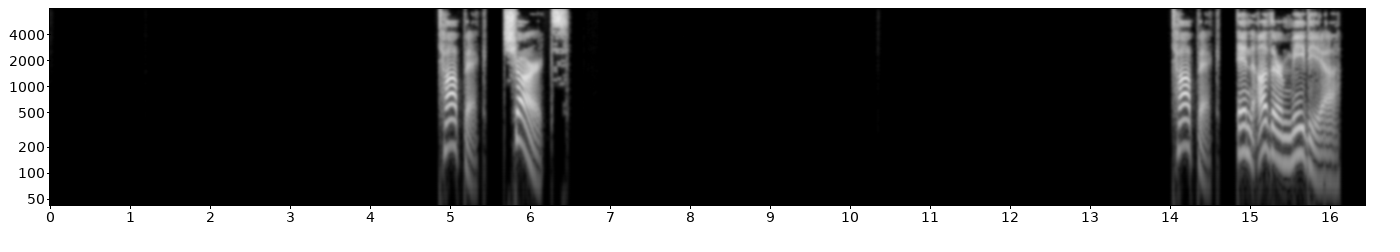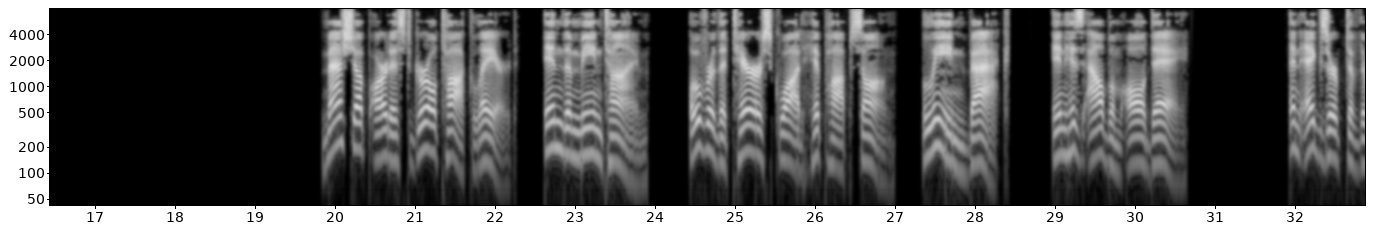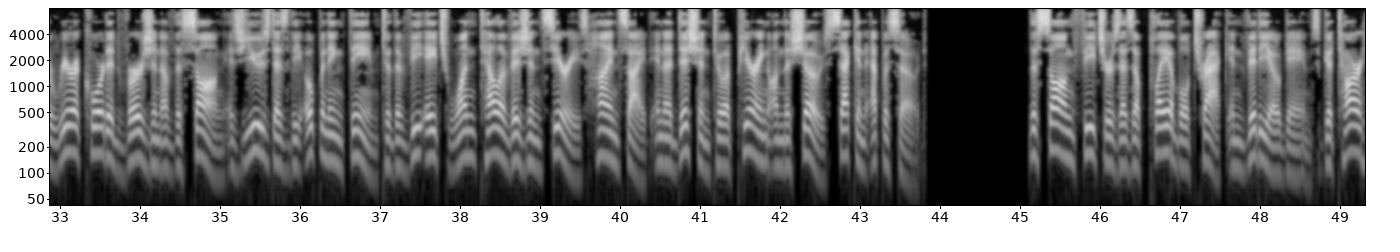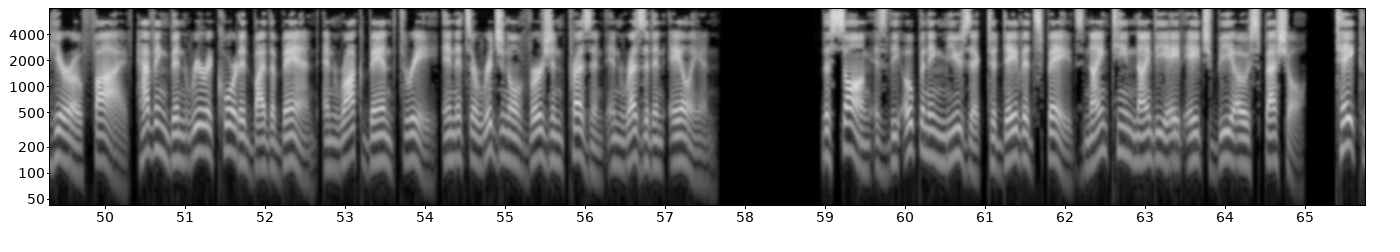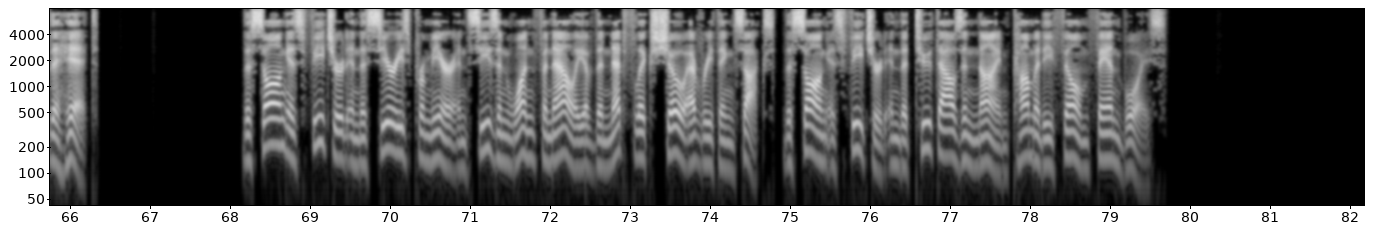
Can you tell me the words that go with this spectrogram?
Topic: Charts. Topic: In other media. Mashup artist Girl Talk layered, "In the Meantime," over the Terror Squad hip-hop song, "Lean Back," in his album All Day. An excerpt of the re-recorded version of the song is used as the opening theme to the VH1 television series Hindsight in addition to appearing on the show's second episode. The song features as a playable track in video games Guitar Hero 5 having been re-recorded by the band and Rock Band 3 in its original version present in Resident Alien. The song is the opening music to David Spade's 1998 HBO special, Take the Hit, the song is featured in the series premiere and season 1 finale of the Netflix show Everything Sucks. The song is featured in the 2009 comedy film Fanboys.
